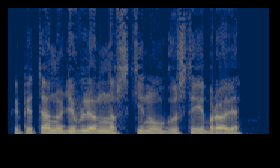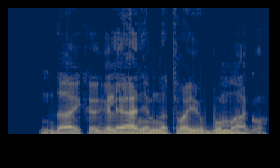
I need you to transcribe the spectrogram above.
Капитан удивленно вскинул густые брови. «Дай-ка глянем на твою бумагу».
